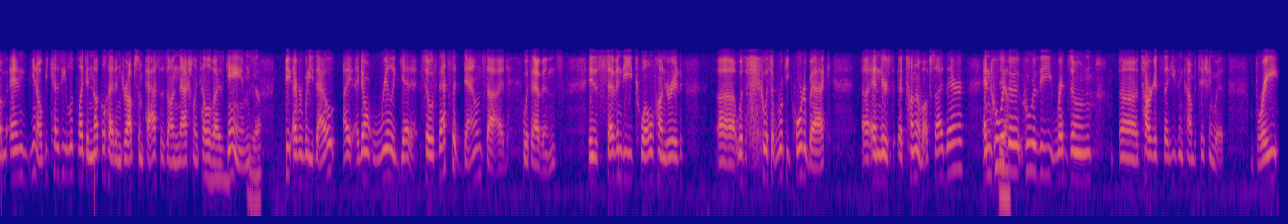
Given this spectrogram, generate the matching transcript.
Um, and you know because he looked like a knucklehead and dropped some passes on nationally televised games Yeah. pe- everybody's out, I, I don't really get it. So if that's the downside with Evans, is seventy twelve hundred uh, with with a rookie quarterback, uh, and there's a ton of upside there. And who Yeah. are the who are the red zone uh, targets that he's in competition with? Bray,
